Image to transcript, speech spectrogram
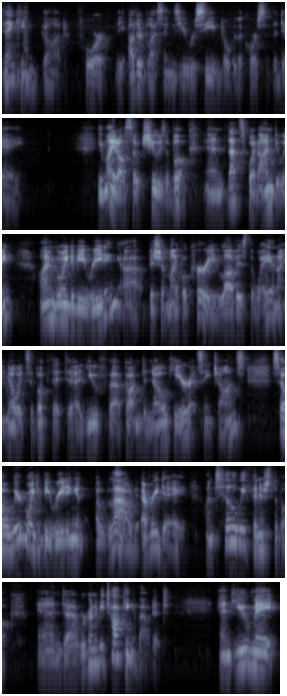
thanking God for the other blessings you received over the course of the day. You might also choose a book, and that's what I'm doing. I'm going to be reading uh, Bishop Michael Curry, Love is the Way, and I know it's a book that uh, you've uh, gotten to know here at St. John's. So we're going to be reading it out loud every day until we finish the book, and uh, we're going to be talking about it. And you may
